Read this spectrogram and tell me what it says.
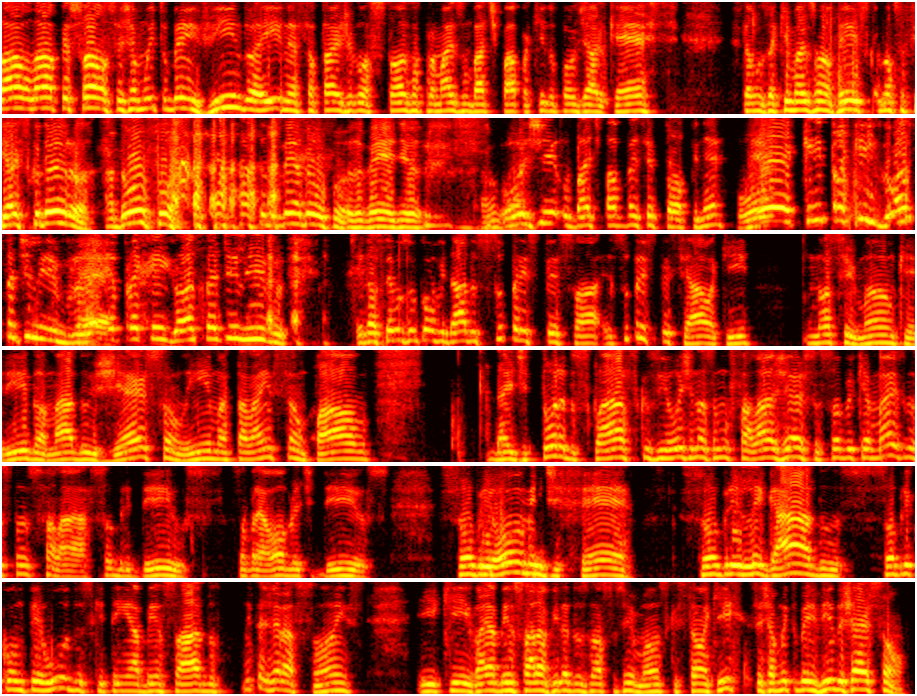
Olá, olá, pessoal, seja muito bem-vindo aí nessa tarde gostosa para mais um bate-papo aqui do Pão Diário Cast. Estamos aqui mais uma vez com o nosso fiel escudeiro, Adolfo. Tudo bem, Adolfo? Tudo bem, Edilson. Hoje o bate-papo vai ser top, né? É quem para quem gosta de livro, né? é. É para quem gosta de livro. E nós temos um convidado super especial, super especial aqui, nosso irmão querido, amado Gerson Lima, está lá em São Paulo da editora dos clássicos e hoje nós vamos falar, Gerson, sobre o que é mais gostoso falar, sobre Deus, sobre a obra de Deus, sobre homens de fé, sobre legados, sobre conteúdos que têm abençoado muitas gerações e que vai abençoar a vida dos nossos irmãos que estão aqui. Seja muito bem-vindo, Gerson.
